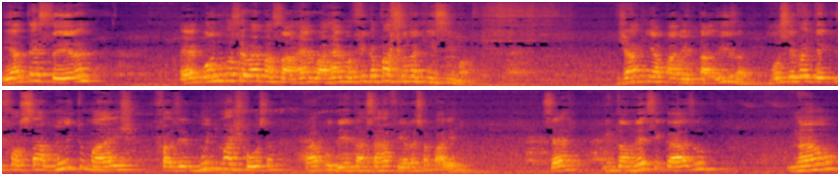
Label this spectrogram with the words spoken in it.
E a terceira é quando você vai passar a régua, a régua fica passando aqui em cima. Já que a parede está lisa, você vai ter que forçar muito mais, fazer muito mais força para poder estar tá sarrafiando essa parede. Certo? Então, nesse caso, não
